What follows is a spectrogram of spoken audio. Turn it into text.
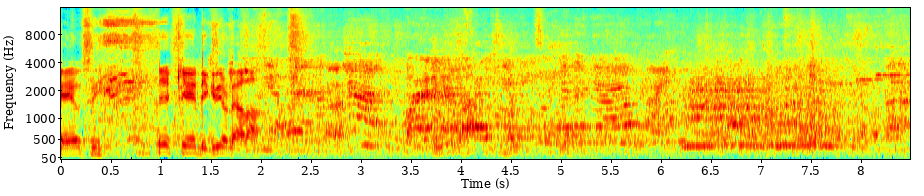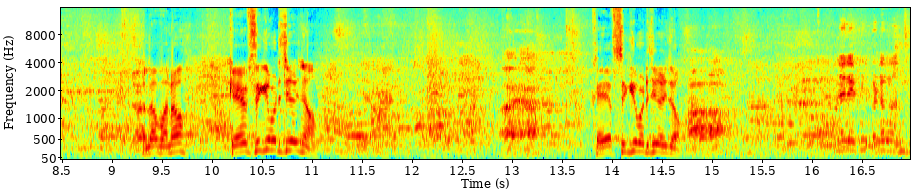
കെ എഫ് സിക്ക് ഡിഗ്രി ഉള്ള ആളാണ് അല്ല മനോ കെ എഫ് സിക്ക് പഠിച്ചു കഴിഞ്ഞോ? കെ എഫ് സിക്ക് പഠിച്ചു കഴിഞ്ഞോ? ഇന്നലെയൊക്കെ ഇവിടെ വന്ന്.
